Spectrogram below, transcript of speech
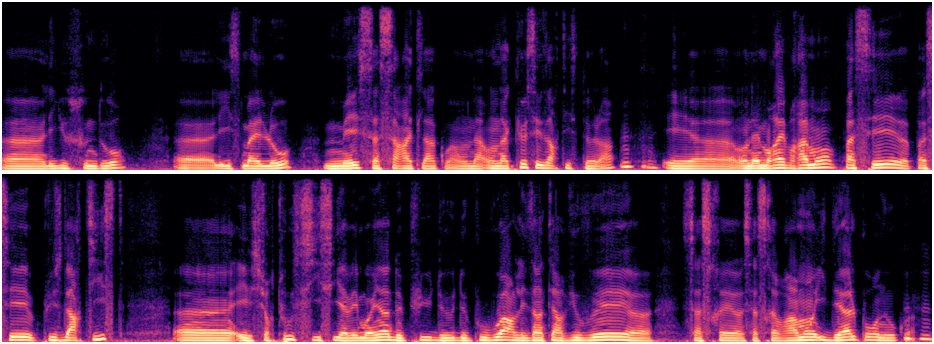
euh, les euh, les Ismaël mais ça s'arrête là. Quoi. On n'a on a que ces artistes-là. Mhm. Et euh, on aimerait vraiment passer, euh, passer plus d'artistes. euh, et surtout, si- s'il y avait moyen de, pu- de, de pouvoir les interviewer, euh, ça, serait, euh, ça serait vraiment idéal pour nous. Quoi. Mhm.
